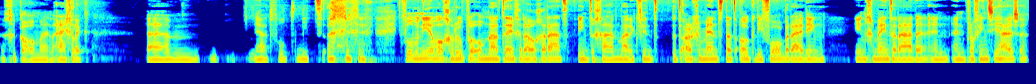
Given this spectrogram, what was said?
gekomen. En eigenlijk, ehm, ja, het voelt niet. ik voel me niet helemaal geroepen om nou tegen de Hoge Raad in te gaan. Maar ik vind het argument dat ook die voorbereiding in gemeenteraden en, en provinciehuizen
